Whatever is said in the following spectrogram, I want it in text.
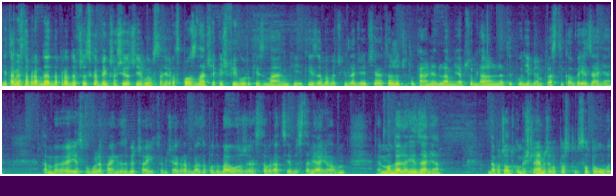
I tam jest naprawdę, naprawdę wszystko. Większość rzeczy nie byłem w stanie rozpoznać, jakieś figurki z mangi, jakieś zabaweczki dla dzieci, ale to rzeczy totalnie dla mnie absurdalne, typu, nie wiem, plastikowe jedzenie. Tam jest w ogóle fajny zwyczaj, co mi się akurat bardzo podobało, że restauracje wystawiają modele jedzenia. Na początku myślałem, że po prostu są to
